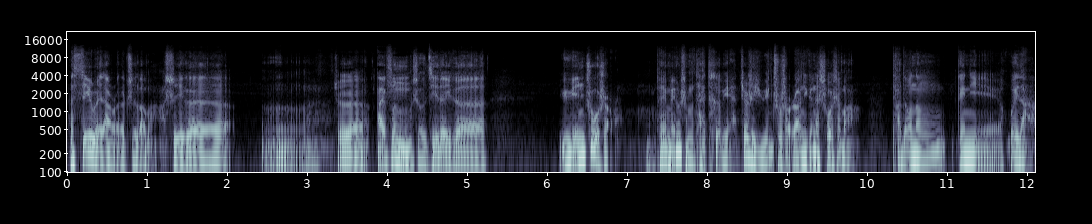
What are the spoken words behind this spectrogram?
那 Siri 大伙都知道吧？是一个嗯，这个 iPhone 手机的一个语音助手。它也没有什么太特别，就是语音助手，让你跟他说什么，他都能给你回答。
